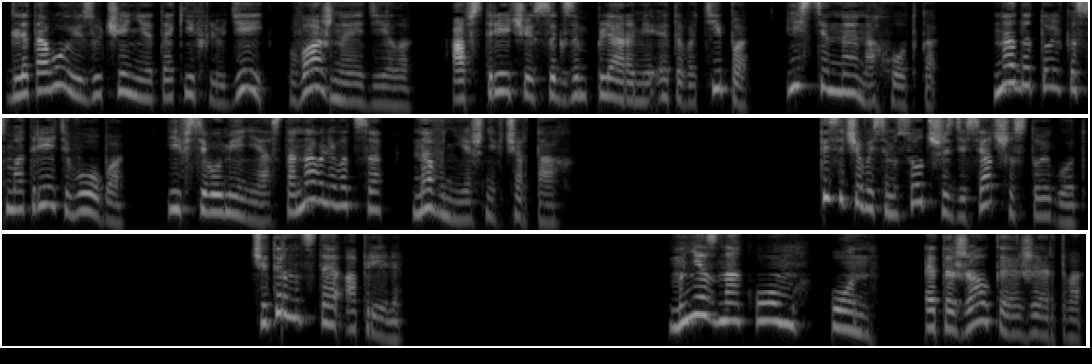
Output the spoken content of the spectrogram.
для того изучение таких людей — важное дело, а встречи с экземплярами этого типа — истинная находка. Надо только смотреть в оба и всего менее останавливаться на внешних чертах. 1866 год. 14 апреля. Мне знаком он, Это жалкая жертва.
